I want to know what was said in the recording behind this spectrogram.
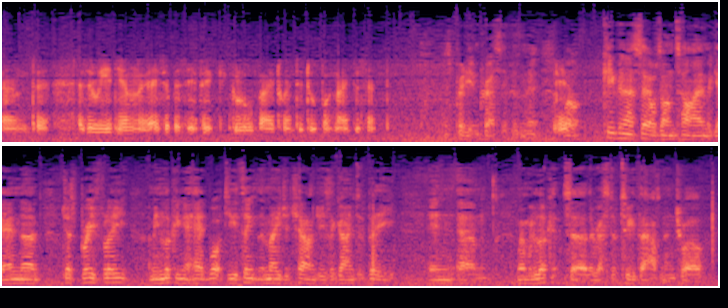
and uh, as a region, Asia Pacific grew by 22.9%. It's pretty impressive, isn't it? Yeah. Well, keeping ourselves on time again, uh, just briefly, I mean, looking ahead, what do you think the major challenges are going to be in um, when we look at uh, the rest of 2012?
